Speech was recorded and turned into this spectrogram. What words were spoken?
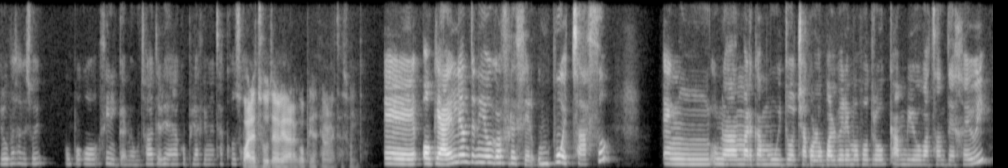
Yo lo que pasa es que soy un poco cínica y me gusta la teoría de la conspiración, estas cosas. ¿Cuál es tu teoría de la conspiración en este asunto? Eh, o que a él le han tenido que ofrecer un puestazo en una marca muy tocha, con lo cual veremos otro cambio bastante heavy.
